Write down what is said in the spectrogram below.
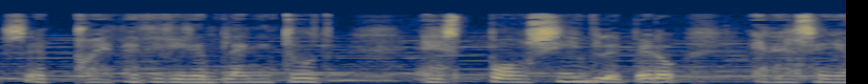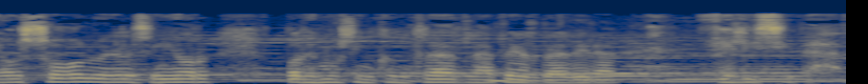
Se puede vivir en plenitud, es posible, pero en el Señor, solo en el Señor, podemos encontrar la verdadera felicidad.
